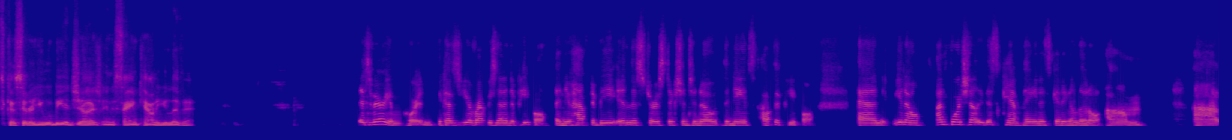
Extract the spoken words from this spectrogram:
to consider you would be a judge in the same county you live in? It's very important because you're representing the people and you have to be in this jurisdiction to know the needs of the people. And, you know, unfortunately, this campaign is getting a little, um, uh,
